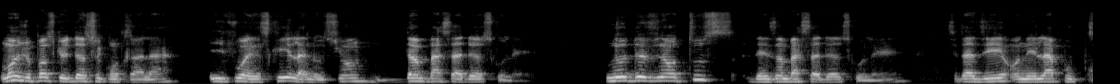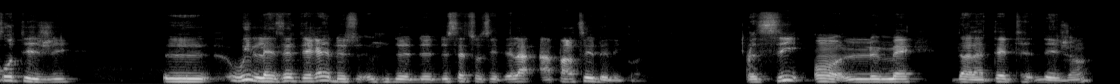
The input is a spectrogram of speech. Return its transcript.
Moi, je pense que dans ce contrat-là, il faut inscrire la notion d'ambassadeur scolaire nous devenons tous des ambassadeurs scolaires, c'est-à-dire on est là pour protéger, euh, oui, les intérêts de, de, de, cette société-là à partir de l'école. Si on le met dans la tête des gens,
